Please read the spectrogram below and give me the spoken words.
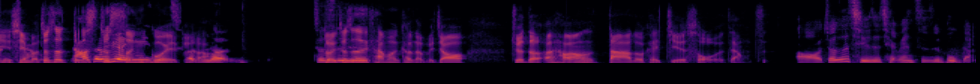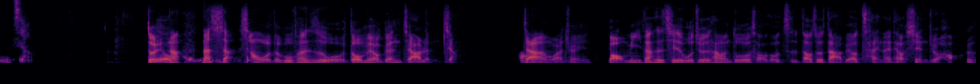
隐性吧，就是然后就深柜承认，对，就是他们可能比较。觉得哎，好像大家都可以接受了这样子哦，就是其实前面只是不敢讲。对，那那像像我的部分是我都没有跟家人讲，家人完全保密。但是其实我觉得他们多多少少都知道，就大家不要踩那条线就好了。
